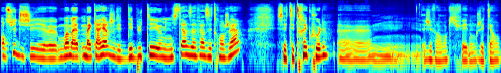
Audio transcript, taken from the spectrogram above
Ensuite, j'ai euh, moi ma, carrière, j'ai débuté au ministère des Affaires étrangères. C'était très cool. Euh, j'ai vraiment kiffé. Donc j'étais en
